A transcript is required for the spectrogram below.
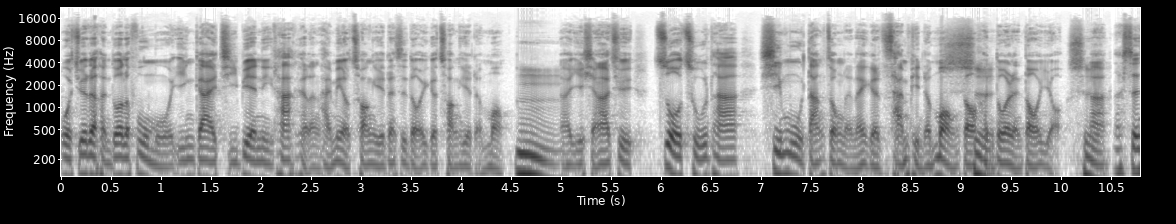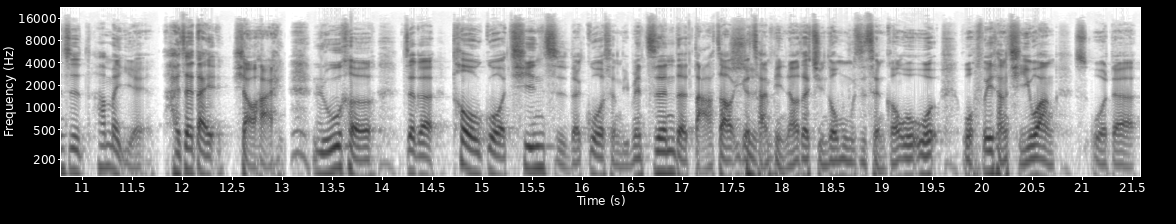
我觉得很多的父母应该，即便你他可能还没有创业，但是都有一个创业的梦，嗯。啊，也想要去做出他心目当中的那个产品的梦，都很多人都有。是。啊。那甚至他们也还在带小孩，如何这个透过亲子的过程里面，真的打造一个产品，然后在群众募资成功。我我我非常期望我的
